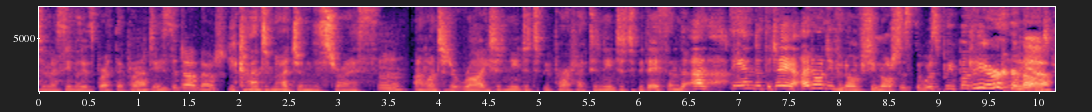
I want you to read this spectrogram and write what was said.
to Missy Moo's birthday parties. the dog out. You can't imagine the stress. Mm. I wanted it right. It needed to be perfect. It needed to be this. And, and at the end of the day, I don't even know if she noticed there was people here or not.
